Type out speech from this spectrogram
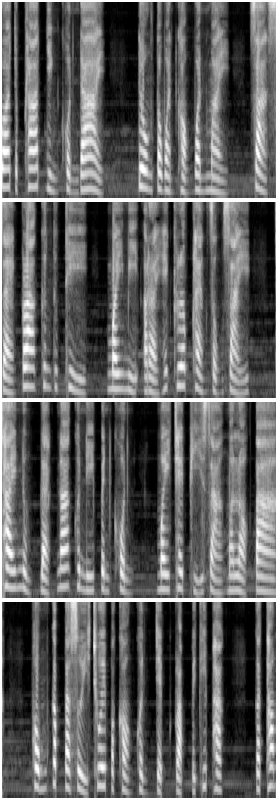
ว่าจะพลาดยิงคนได้ ดวงตะวันของวันใหม่ สาดแสงกล้าขึ้นทุกที ไม่มีอะไรให้เคลือบแคลงสงสัย ชายหนุ่มแปลกหน้าคนนี้เป็นคน ไม่ใช่ผีสางมาหลอกตา ผมกับตาสุยช่วยประคองคนเจ็บกลับไปที่พัก กระท่อม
